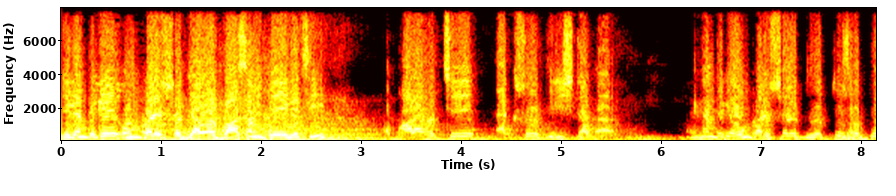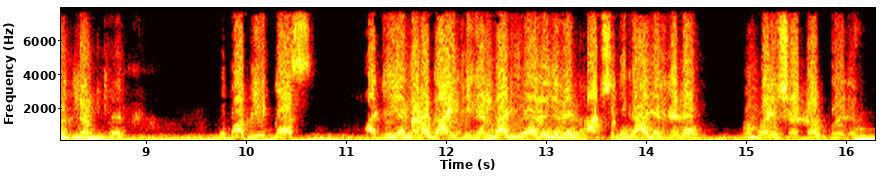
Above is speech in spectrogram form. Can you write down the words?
যেখান থেকে ওমকারেশ্বর যাওয়ার বাস আমি পেয়ে গেছি। ভাড়া হচ্ছে একশো টাকা। এখান থেকে ওমকারেশ্বরের দূরত্ব সত্তর কিলোমিটার। পাবলিক বাস আর যদি আপনারা গাড়িতে যান, গাড়িও অ্যাভেলেবেল আটশো থেকে হাজার টাকায় ওমকারেশ্বর ড্রপ করে দেবে।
